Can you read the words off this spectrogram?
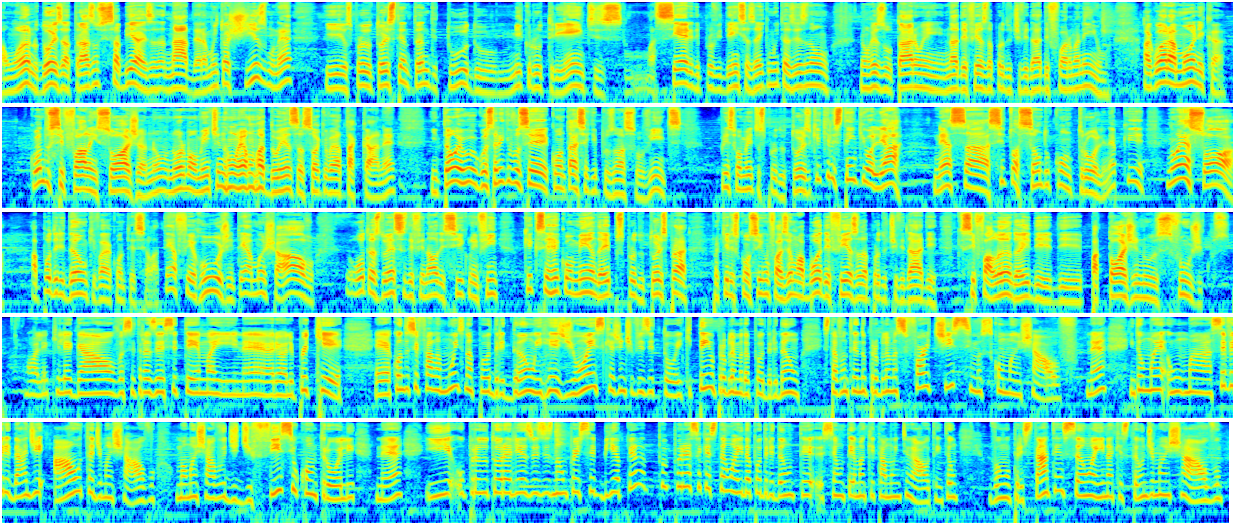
há um ano, dois atrás, não se sabia nada, era muito achismo, né? E os produtores tentando de tudo, micronutrientes, uma série de providências aí que muitas vezes não, não resultaram em, na defesa da produtividade de forma nenhuma. Agora, Mônica, quando se fala em soja, não, normalmente não é uma doença só que vai atacar, né? Então eu gostaria que você contasse aqui para os nossos ouvintes, principalmente os produtores, o que, que eles têm que olhar nessa situação do controle, né? Porque não é só a podridão que vai acontecer lá, tem a ferrugem, tem a mancha-alvo, outras doenças de final de ciclo, enfim. O que, que você recomenda aí para os produtores para que eles consigam fazer uma boa defesa da produtividade, se falando aí de, de patógenos fúngicos? Olha que legal você trazer esse tema aí, né, Arioli? Porque é, quando se fala muito na podridão e regiões que a gente visitou e que tem o problema da podridão, estavam tendo problemas fortíssimos com mancha-alvo, né? Então, uma, uma severidade alta de mancha-alvo, uma mancha-alvo de difícil controle, né? E o produtor ali às vezes não percebia por, por essa questão aí da podridão ter, ser um tema que está muito em alta. Então, Vamos prestar atenção aí na questão de mancha-alvo.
